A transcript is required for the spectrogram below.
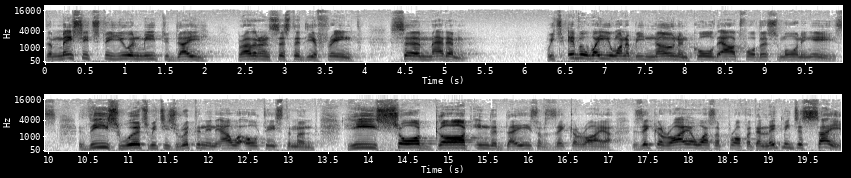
the message to you and me today, brother and sister, dear friend, sir, madam, whichever way you want to be known and called out for this morning is these words which is written in our Old Testament. He sought God in the days of Zechariah. Zechariah was a prophet, and let me just say,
